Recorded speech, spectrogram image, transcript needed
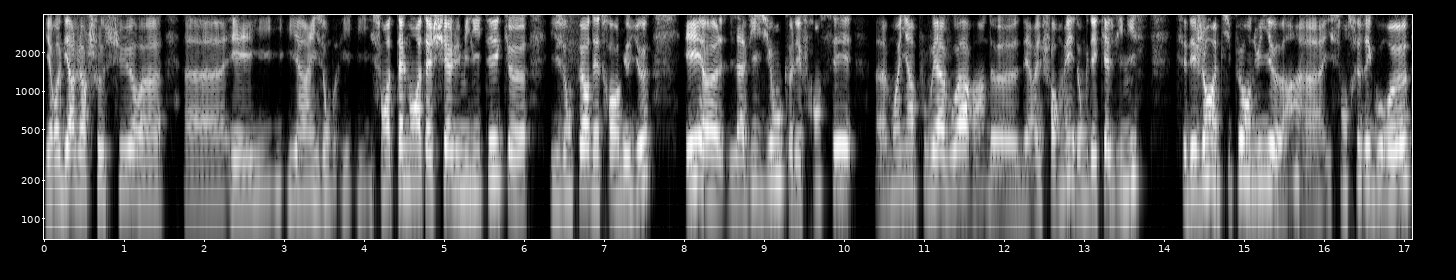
ils regardent leurs chaussures euh, et ils, ils, ont, ils sont tellement attachés à l'humilité qu'ils ont peur d'être orgueilleux. Et la vision que les Français moyens pouvaient avoir hein, de, des réformés, donc des calvinistes, c'est des gens un petit peu ennuyeux. Hein. Euh, ils sont très rigoureux,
